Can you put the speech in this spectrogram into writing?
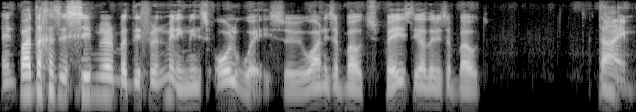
And panda has a similar but different meaning, means always. So one is about space, the other is about time.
